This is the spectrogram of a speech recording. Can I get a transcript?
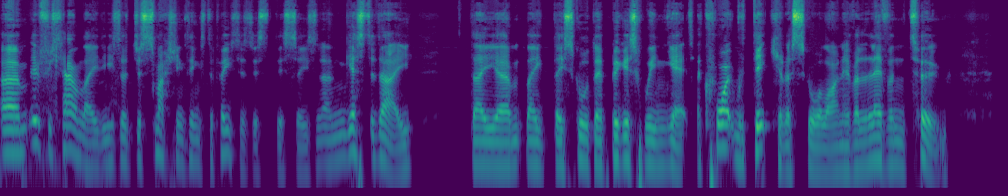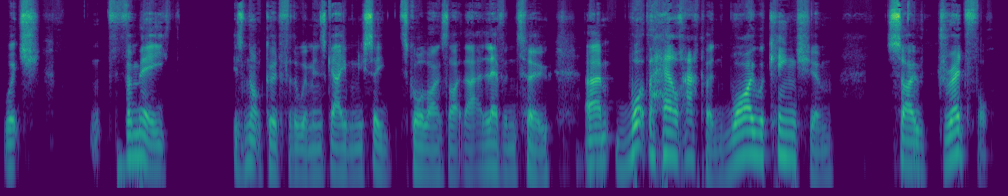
Um, Ipswich Town ladies are just smashing things to pieces this this season. And yesterday, they um, they they scored their biggest win yet, a quite ridiculous scoreline of 11-2, which for me is not good for the women's game when you see scorelines like that 11-2. Um, what the hell happened? Why were Kingsham so dreadful?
